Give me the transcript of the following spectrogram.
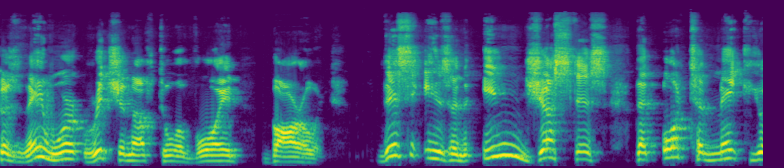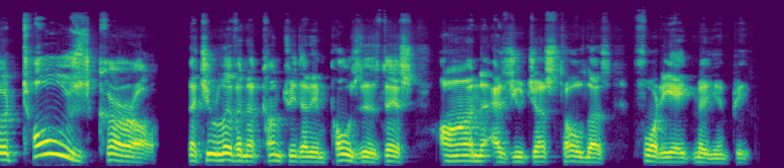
because they weren't rich enough to avoid borrowing. This is an injustice that ought to make your toes curl that you live in a country that imposes this on, as you just told us, 48 million people.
